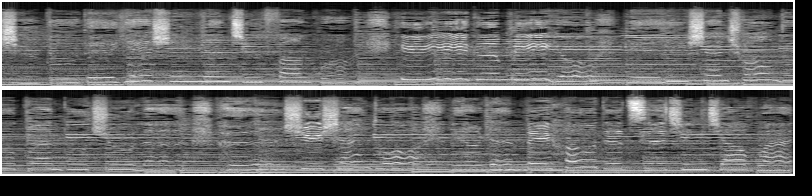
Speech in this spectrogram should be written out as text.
舍不得夜深人静放过一个密友，连一扇窗都关不住了。何须闪躲？两人背后的此情交换，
